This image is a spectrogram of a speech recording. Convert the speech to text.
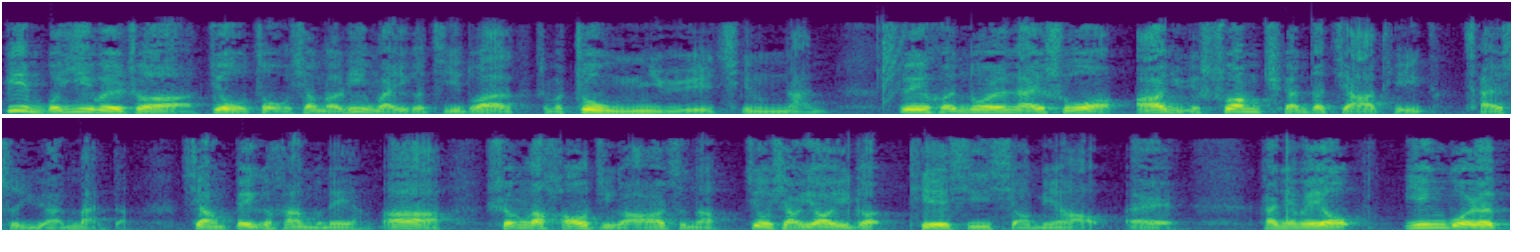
并不意味着就走向了另外一个极端，什么重女轻男。对于很多人来说，儿女双全的家庭才是圆满的。像贝克汉姆那样啊，生了好几个儿子呢，就想要一个贴心小棉袄。哎，看见没有？英国人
